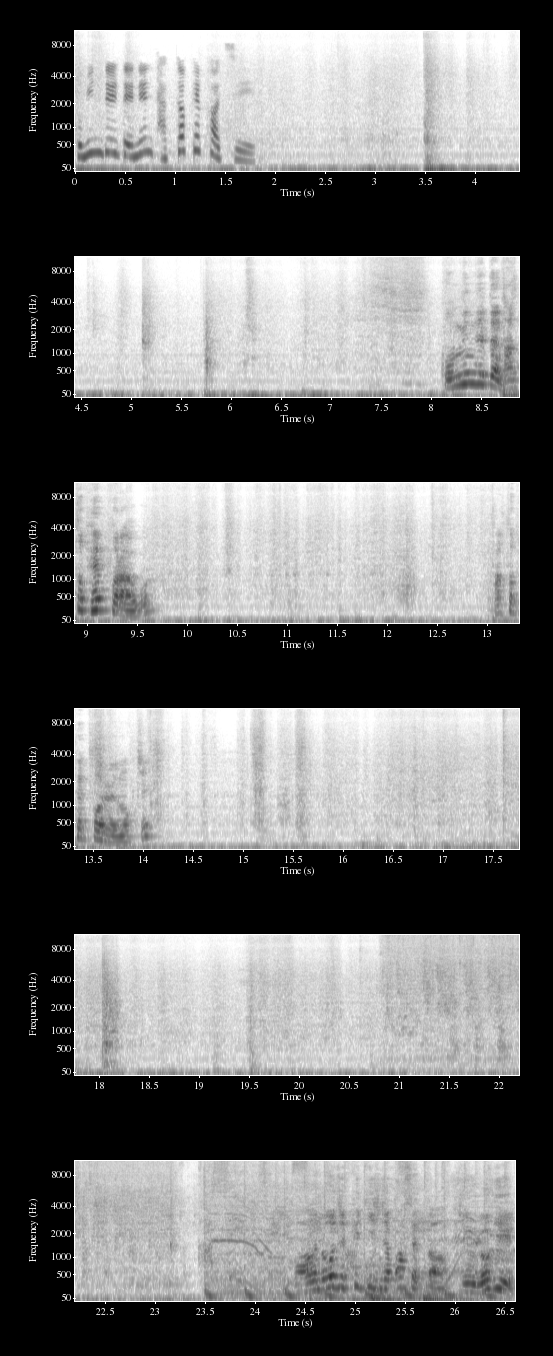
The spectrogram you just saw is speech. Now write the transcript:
고민될 때는 닥터페퍼지. 고민될 땐 닥터페퍼라고? 닥터페퍼를 왜 먹지? 와 근데 어제 PT 진짜 빡셌다. 지금 여기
